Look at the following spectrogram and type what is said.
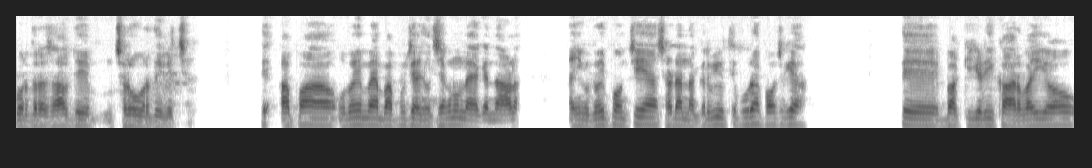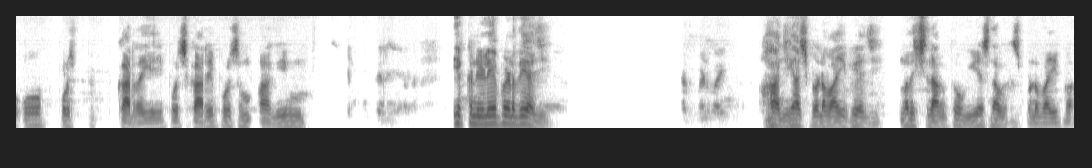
ਗੁਰਦੁਆਰਾ ਸਾਹਿਬ ਦੇ ਸਰੋਵਰ ਦੇ ਵਿੱਚ। ਤੇ ਆਪਾਂ ਉਦੋਂ ਹੀ ਮੈਂ ਬਾਪੂ ਚੈਨਲ ਸਿੰਘ ਨੂੰ ਲੈ ਕੇ ਨਾਲ ਅਸੀਂ ਉਦੋਂ ਹੀ ਪਹੁੰਚੇ ਆ ਸਾਡਾ ਨਗਰ ਵੀ ਉੱਥੇ ਪੂਰਾ ਪਹੁੰਚ ਗਿਆ। ਤੇ ਬਾਕੀ ਜਿਹੜੀ ਕਾਰਵਾਈ ਆ ਉਹ ਉਹ ਪੁਲਿਸ ਕਰ ਰਹੀ ਹੈ ਜੀ। ਪੁਲਿਸ ਕਰ ਰਹੀ ਪੁਲਿਸ ਆ ਗਈ। ਇੱਕ ਨੀਲੇ ਪਿੰਡ ਦੇ ਆ ਜੀ। ਹਾਂਜੀ ਹਸਬੰਡ ਵਾਈਫ ਹੈ ਜੀ। ਉਹਨਾਂ ਦੀ ਸ਼ਨਾਖਤ ਹੋ ਗਈ ਹੈ। ਸ਼ਨਾਖਤ ਹਸਬੰਡ ਵਾਈਫ ਆ।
